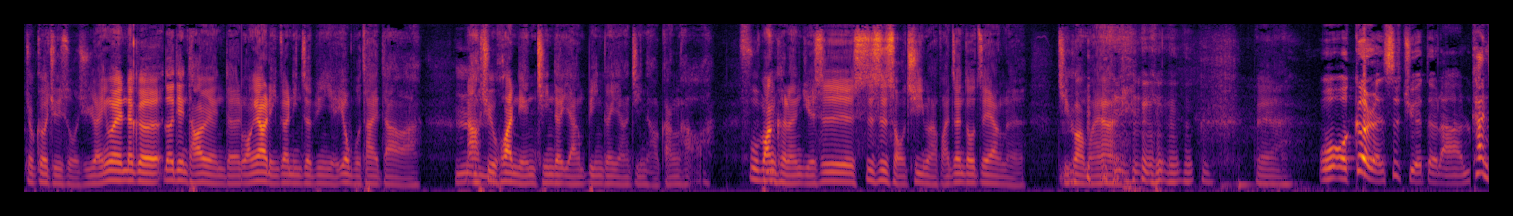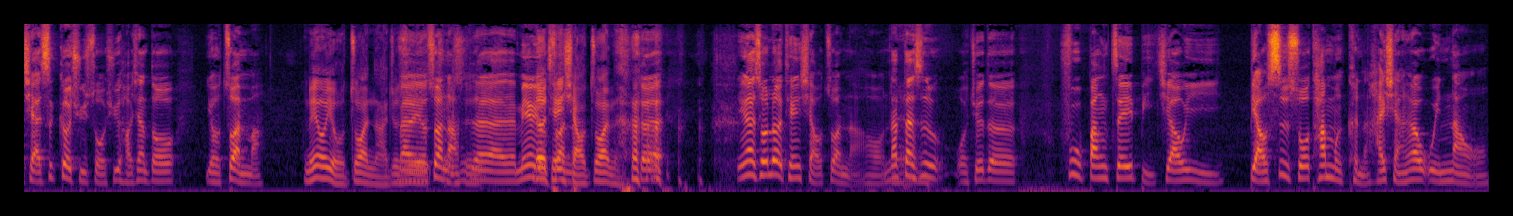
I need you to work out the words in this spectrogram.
就各取所需啊，因为那个乐天桃园的王耀林跟林哲斌也用不太到啊，嗯然后去换年轻的杨斌跟杨金豪刚好啊。富邦可能也是试试手气嘛，反正都这样了，几款买下来。对啊，我我个人是觉得啦，看起来是各取所需，好像都有赚嘛，没有有赚啊，就是没有有赚啦，就是对，没有有天赚啦小赚啊。对，应该说乐天小赚啦哦。那但是我觉得富邦这一笔交易表示说他们可能还想要 win now 哦，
